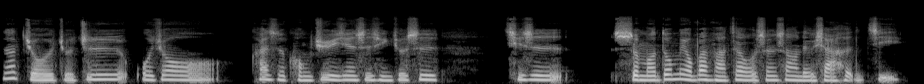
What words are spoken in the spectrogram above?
那久而久之，我就开始恐惧一件事情，就是其实什么都没有办法在我身上留下痕迹，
